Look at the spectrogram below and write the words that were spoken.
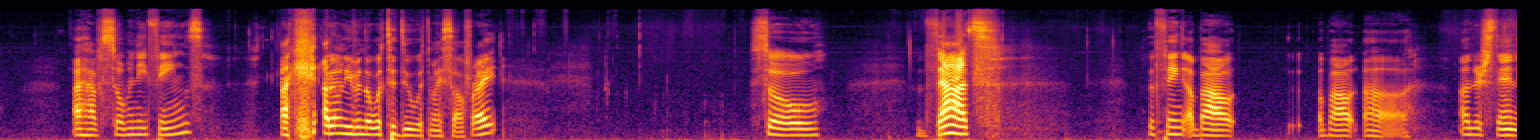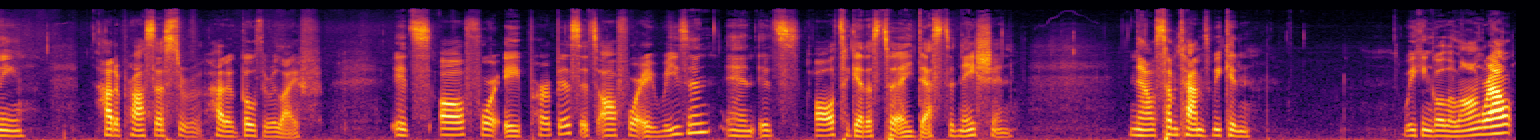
I have so many things. I I don't even know what to do with myself, right? So that's the thing about about uh, understanding how to process through how to go through life. It's all for a purpose, it's all for a reason, and it's all to get us to a destination. Now, sometimes we can we can go the long route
